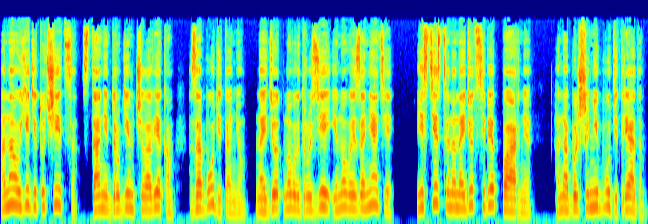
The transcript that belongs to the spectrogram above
Она уедет учиться, станет другим человеком, забудет о нем, найдет новых друзей и новые занятия, естественно, найдет себе парня. Она больше не будет рядом,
